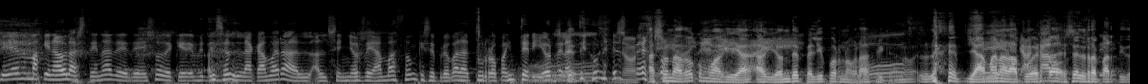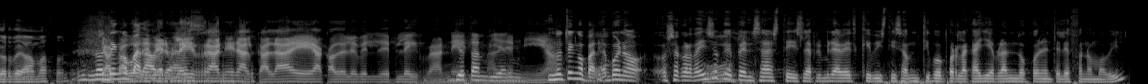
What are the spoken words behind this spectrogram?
Yo ya me he imaginado la escena de, de eso, de que metes en la cámara al, al señor de Amazon que se prueba la, tu ropa interior delante de un espejo. Ha sonado como a, guía- a guion de peli pornográfica, ¿no? Llaman Sí, a la puerta, acabo. es el repartidor de Amazon. No Yo tengo acabo de ver palabras. Blade Runner, Alcalá, eh, acabo de ver Blade Runner. Yo también. Madre mía. No tengo palabras. Bueno, ¿os acordáis lo que Uf. pensasteis la primera vez que visteis a un tipo por la calle hablando con el teléfono móvil?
